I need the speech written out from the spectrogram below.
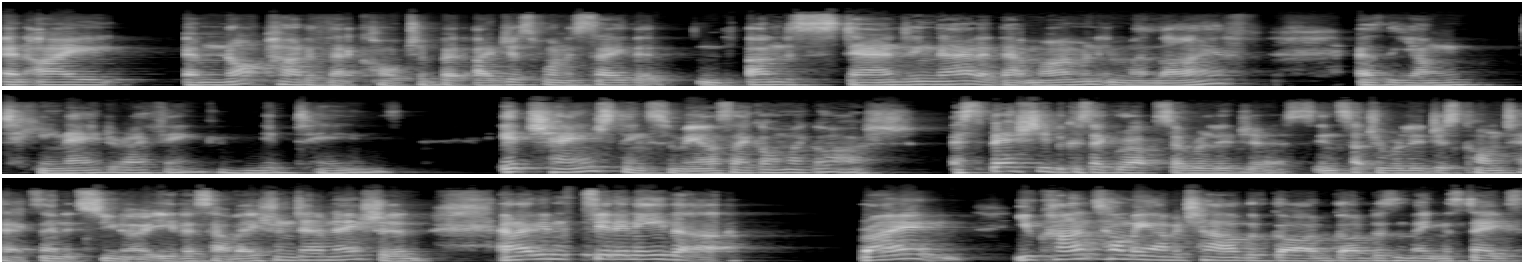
and I am not part of that culture, but I just want to say that understanding that at that moment in my life as a young teenager, I think, mid teens, it changed things for me. I was like, oh my gosh, especially because I grew up so religious in such a religious context. And it's, you know, either salvation, damnation. And I didn't fit in either, right? You can't tell me I'm a child of God, God doesn't make mistakes,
